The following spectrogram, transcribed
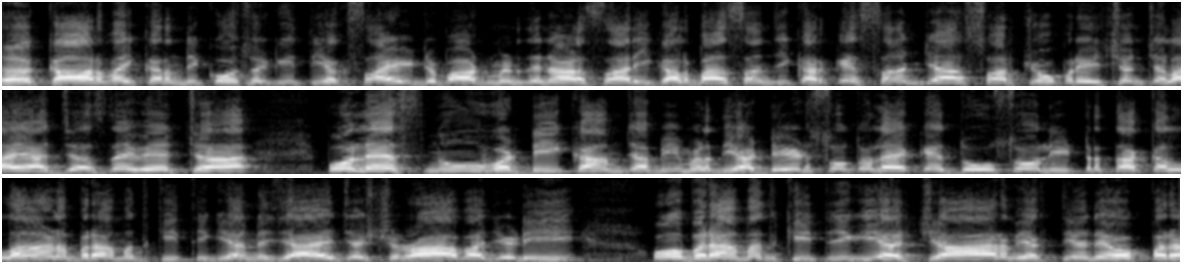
ਕਾਰਵਾਈ ਕਰਨ ਦੀ ਕੋਸ਼ਿਸ਼ ਕੀਤੀ। ਐਕਸਾਈਜ਼ ਡਿਪਾਰਟਮੈਂਟ ਦੇ ਨਾਲ ਸਾਰੀ ਗੱਲਬਾਤ ਸਾਂਝੀ ਕਰਕੇ ਸਾਂਝਾ ਸਰਚ ਆਪਰੇਸ਼ਨ ਚਲਾਇਆ, ਜਿਸ ਦੇ ਵਿੱਚ ਪੁਲਿਸ ਨੂੰ ਵੱਡੀ ਕਾਮਯਾਬੀ ਮਿਲਦੀ ਆ। 150 ਤੋਂ ਲੈ ਕੇ 200 ਲੀਟਰ ਤੱਕ ਲਾਣ ਬਰਾਮਦ ਕੀਤੀ ਗਿਆ ਨਜਾਇਜ਼ ਸ਼ਰਾਬ ਆ ਜਿਹੜੀ, ਉਹ ਬਰਾਮਦ ਕੀਤੀ ਗਈ ਆ। ਚਾਰ ਵਿਅਕਤੀਆਂ ਦੇ ਉੱਪਰ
